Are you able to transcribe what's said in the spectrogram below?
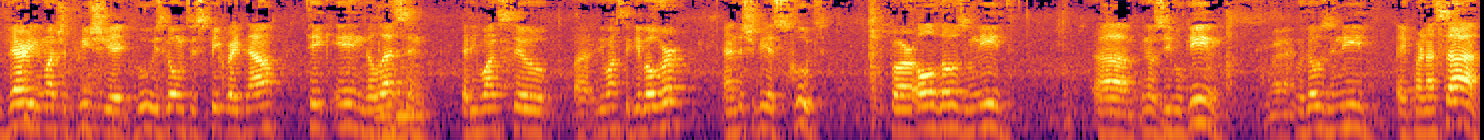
very much appreciate who is going to speak right now. Take in the lesson that he wants to he wants to give over, and this should be a schut for all those who need you know zivugim, for those who need a parnasa,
